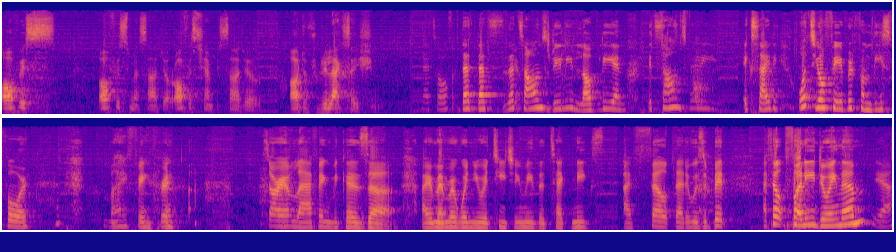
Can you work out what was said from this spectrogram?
office office massage or office chair massage or art of relaxation. That's awesome. That that's that yeah. sounds really lovely and it sounds very exciting. What's your favorite from these four? My favorite. Sorry, I'm laughing because uh, I remember when you were teaching me the techniques. I felt that it was a bit. I felt funny doing them. Yeah.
